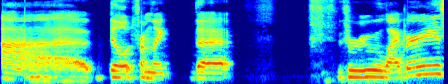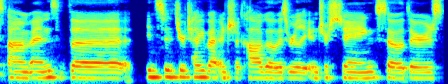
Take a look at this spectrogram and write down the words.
uh, built from like the through libraries. Um, and the instance you're talking about in Chicago is really interesting. So there's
